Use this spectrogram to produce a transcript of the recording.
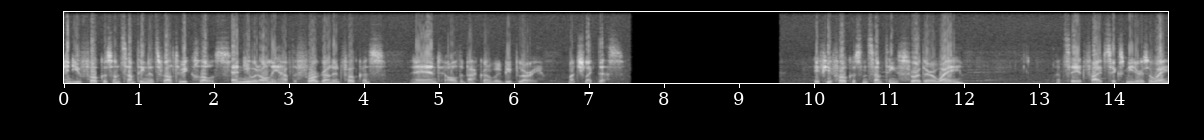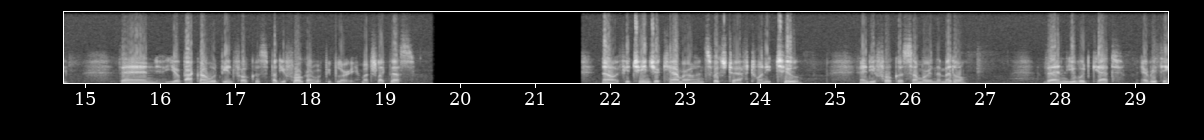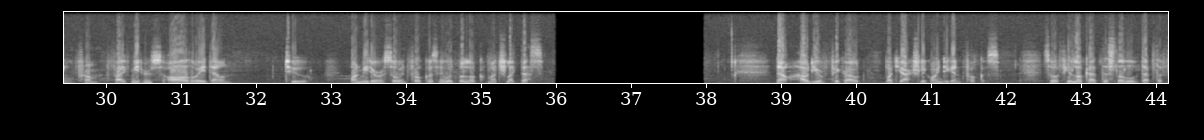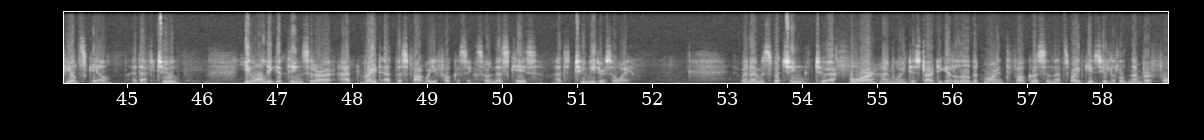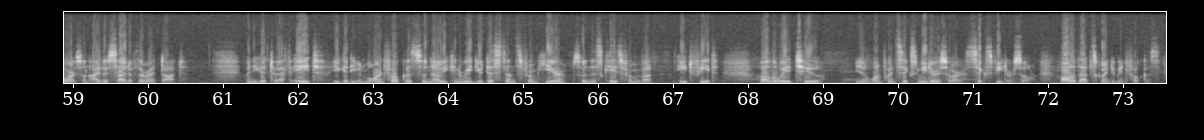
and you focus on something that's relatively close, then you would only have the foreground in focus and all the background would be blurry, much like this. If you focus on something further away, let's say at 5, 6 meters away, then your background would be in focus, but your foreground would be blurry, much like this. Now, if you change your camera and switch to f22, and you focus somewhere in the middle, then you would get everything from 5 meters all the way down to 1 meter or so in focus. It would look much like this. Now, how do you figure out what you're actually going to get in focus? So if you look at this little depth of field scale at f2, you only get things that are at right at the spot where you're focusing. So in this case, at 2 meters away. When I'm switching to f4, I'm going to start to get a little bit more into focus, and that's why it gives you little number 4s on either side of the red dot. When you get to f8, you get even more in focus, so now you can read your distance from here, so in this case from about 8 feet all the way to you know 1.6 meters or 6 feet or so. All of that's going to be in focus.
